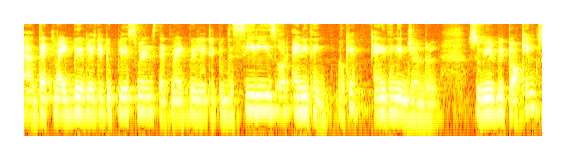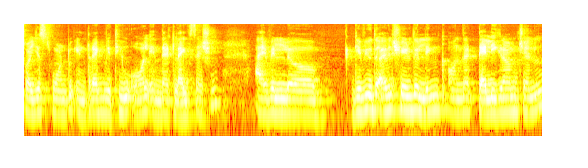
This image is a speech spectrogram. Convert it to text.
uh, that might be related to placements that might be related to the series or anything okay? Anything in general. So we will be talking so i just want to interact with you all in that live session. I will uh, give you the i will share you the link on the telegram channel.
